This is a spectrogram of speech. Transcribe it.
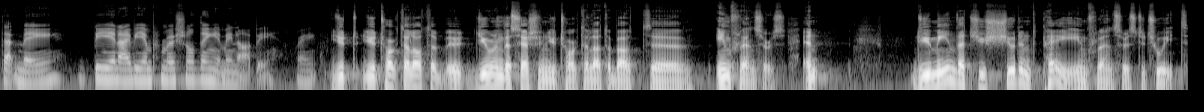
That may be an IBM promotional thing, it may not be, right? You you talked a lot uh, during the session. You talked a lot about uh, influencers, and do you mean that you shouldn't pay influencers to tweet?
